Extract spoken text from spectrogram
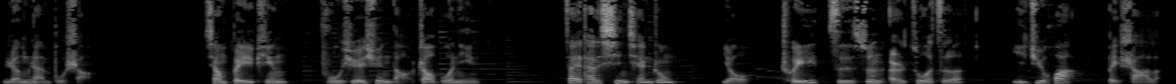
仍然不少。像北平府学训导赵伯宁，在他的信签中有。垂子孙而作则，一句话被杀了。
